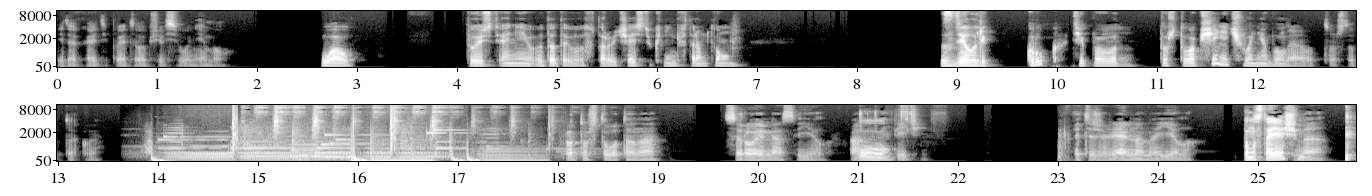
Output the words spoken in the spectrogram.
И такая, типа, это вообще всего не было. Вау. То есть они вот этой вот второй частью книги, вторым томом сделали круг, типа вот Мгм. то, что вообще ничего не было. Да, вот то, что-то такое. Про то, что вот она сырое мясо ела. А, О. печень. Это же реально она ела. По-настоящему? Да.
